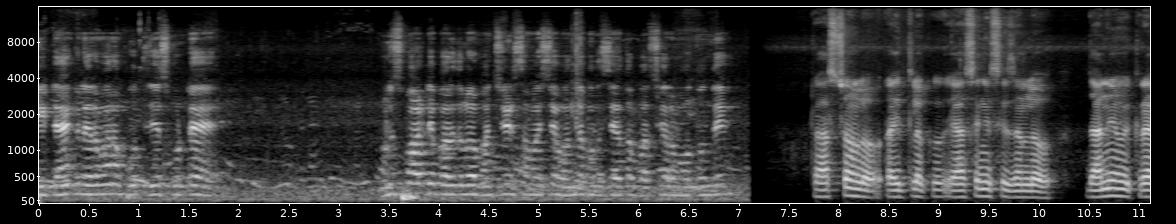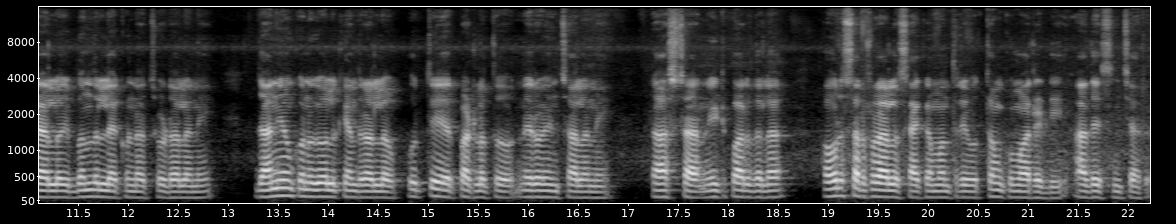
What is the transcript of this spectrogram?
ఈ ట్యాంకు నిర్మాణం పూర్తి చేసుకుంటే మున్సిపాలిటీ పరిధిలో మంచినీటి సమస్య వంద కొంత శాతం పరిష్కారం అవుతుంది. రాష్ట్రంలో రైతులకు యాసంగి సీజన్లో ధాన్యం విక్రయాల్లో ఇబ్బందులు లేకుండా చూడాలని ధాన్యం కొనుగోలు కేంద్రాల్లో పూర్తి ఏర్పాట్లతో నిర్వహించాలని రాష్ట్ర నీటిపారుదల పౌర సరఫరాల శాఖ మంత్రి ఉత్తమ్ కుమార్ రెడ్డి ఆదేశించారు.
